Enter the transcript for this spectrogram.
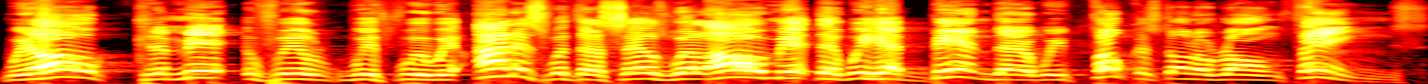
We all can admit, if we're, if we're honest with ourselves, we'll all admit that we have been there. We focused on the wrong things.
